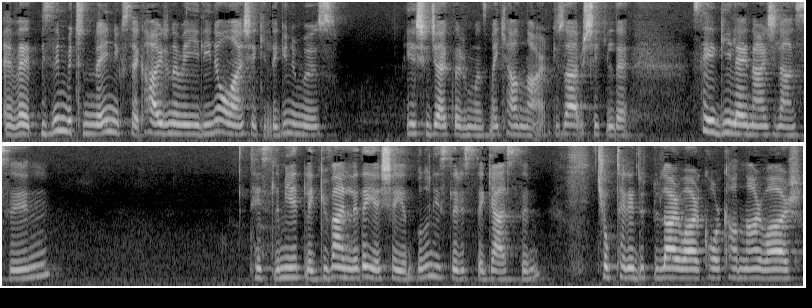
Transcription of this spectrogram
Evet, bizim bütünün en yüksek hayrına ve iyiliğine olan şekilde günümüz, yaşayacaklarımız, mekanlar güzel bir şekilde sevgiyle enerjilensin. Teslimiyetle, güvenle de yaşayın. Bunun hisleri size gelsin. Çok tereddütlüler var, korkanlar var.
